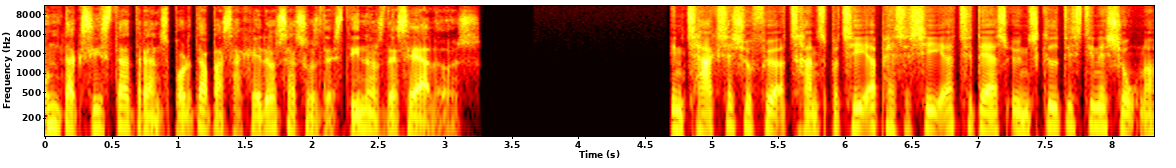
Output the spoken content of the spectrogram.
Un taxista transporta pasajeros a sus destinos deseados. En taxachauffør transporterer passagerer til deres ønskede destinationer.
